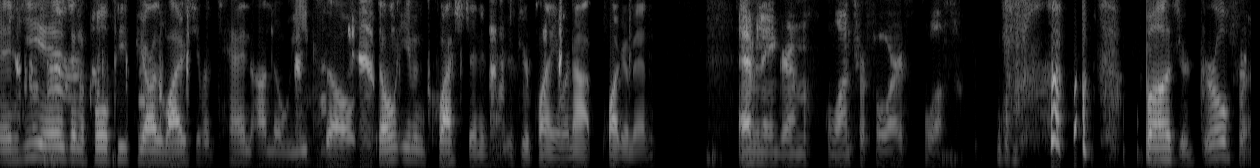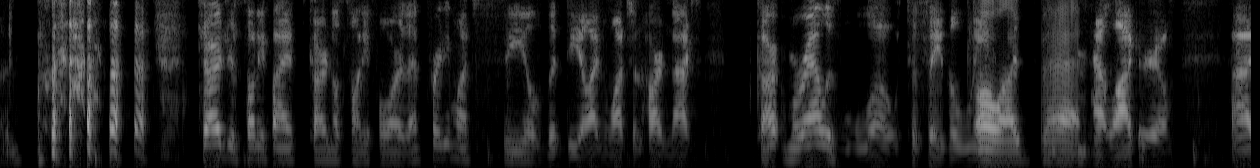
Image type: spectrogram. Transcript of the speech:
and he is in a full PPR, the wide receiver ten on the week. So don't even question if, if you're playing him or not. Plug him in. Evan Engram, one for four. Woof. Buzz your girlfriend. Chargers 25, Cardinals 24. That pretty much seals the deal. I've been watching Hard Knocks. Car- morale is low, to say the least, Oh, I bet. in that locker room. Uh,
